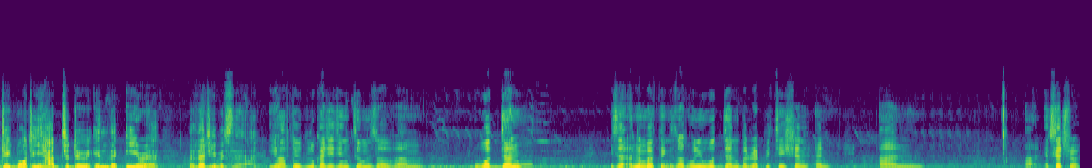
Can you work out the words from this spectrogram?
did what he had to do in the era that he was there. You have to look at it in terms of um, work done. It's a, number of things, not only work done, but reputation and, and uh, etc.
